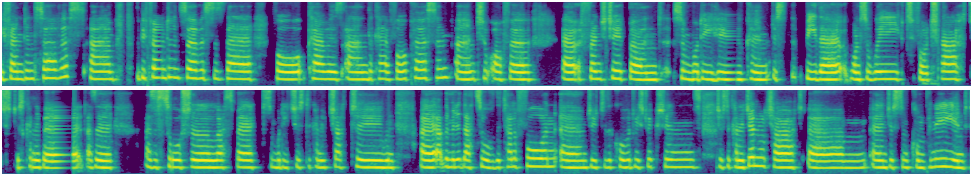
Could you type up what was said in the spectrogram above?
befriending service. Um, the befriending service is there for carers and the care for person um, to offer uh, a friendship and somebody who can just be there once a week for a chat, just kind of a, as a as a social aspect, somebody just to kind of chat to. And uh, at the minute, that's over the telephone um, due to the COVID restrictions, just a kind of general chat um, and just some company, and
